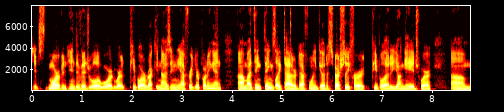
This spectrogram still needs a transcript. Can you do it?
it's more of an individual award where people are recognizing the effort you're putting in, um, I think things like that are definitely good, especially for people at a young age where, um,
